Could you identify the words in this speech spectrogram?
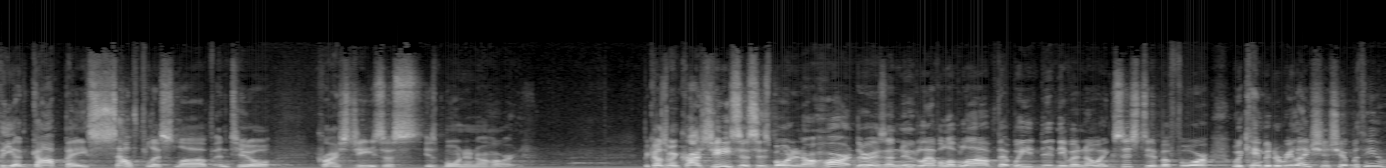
the agape, selfless love until Christ Jesus is born in our heart. Because when Christ Jesus is born in our heart, there is a new level of love that we didn't even know existed before we came into relationship with Him.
